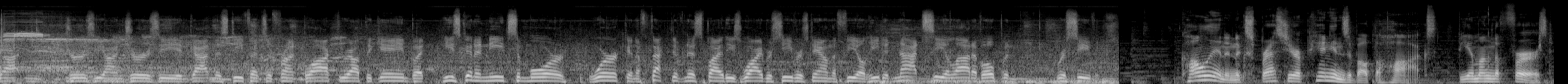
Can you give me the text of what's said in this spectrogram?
gotten jersey on jersey and gotten this defensive front block throughout the game, but he's going to need some more work and effectiveness by these wide receivers down the field. He did not see a lot of open receivers. Call in and express your opinions about the Hawks. Be among the first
